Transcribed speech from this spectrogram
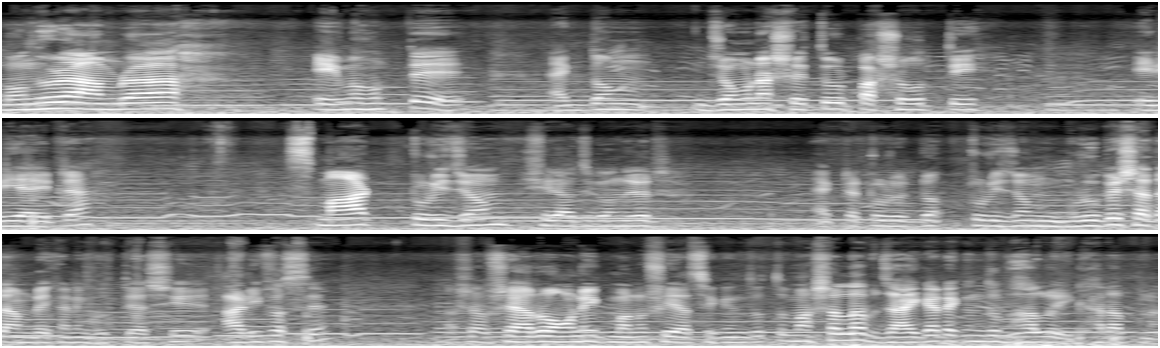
বন্ধুরা, আমরা এই মুহূর্তে একদম যমুনা সেতুর পার্শ্ববর্তী এরিয়া এটা। স্মার্ট ট্যুরিজম, সিরাজগঞ্জের একটা ট্যুরি- ট্যুরিজম গ্রুপের সাথে আমরা এখানে ঘুরতে আসি। আরিফ আছে আশেপাশে আরও অনেক মানুষই আছে কিন্তু, তো মাসাল্লাহ জায়গাটা কিন্তু ভালোই, খারাপ না।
